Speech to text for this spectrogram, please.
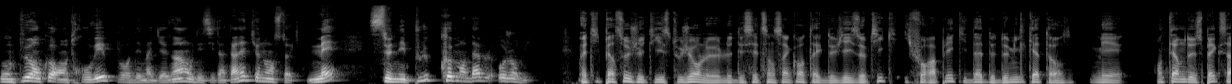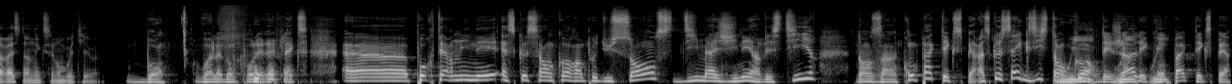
on peut encore en trouver pour des magasins ou des sites internet qui en ont en stock. Mais ce n'est plus commandable aujourd'hui. À titre perso, j'utilise toujours le, le, D750 avec de vieilles optiques. Il faut rappeler qu'il date de 2014. Mais en termes de spec, ça reste un excellent boîtier. Bon, voilà donc pour les réflexes. Euh, pour terminer, est-ce que ça a encore un peu du sens d'imaginer investir dans un compact expert? Est-ce que ça existe encore déjà, les compacts experts?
